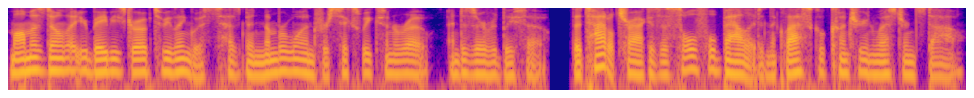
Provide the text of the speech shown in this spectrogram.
Mamas Don't Let Your Babies Grow Up to Be Linguists has been number one for six weeks in a row, and deservedly so. The title track is a soulful ballad in the classical country and western style,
